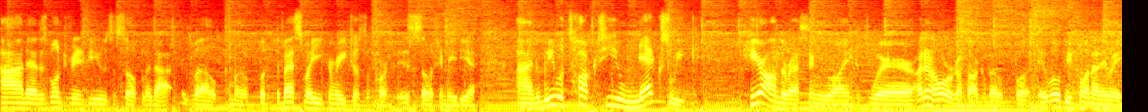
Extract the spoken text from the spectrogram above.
And uh, there's a bunch of interviews and stuff like that as well coming up. But the best way you can reach us, of course, is social media. And we will talk to you next week here on the Wrestling Rewind, where I don't know what we're going to talk about, but it will be fun anyway.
